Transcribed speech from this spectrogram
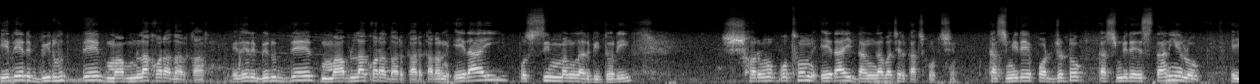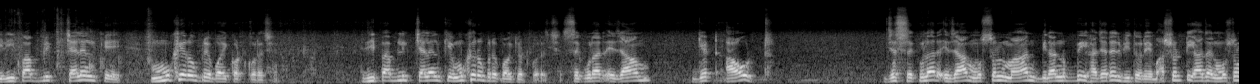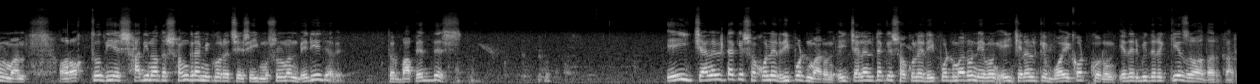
এদের বিরুদ্ধে মামলা করা দরকার। এদের বিরুদ্ধে মামলা করা দরকার। কারণ এরাই পশ্চিমবাংলার ভিতরেই সর্বপ্রথম এরাই দাঙ্গাবাজের কাজ করছে। কাশ্মীরে পর্যটক, কাশ্মীরে স্থানীয় লোক এই রিপাবলিক চ্যানেলকে মুখের ওপরে বয়কট করেছে। রিপাবলিক চ্যানেলকে মুখের ওপরে বয়কট করেছে। সেকুলার এজাম গেট আউট যে সেকুলার এজাম মুসলমান বিরানব্বই হাজারের ভিতরে বাষট্টি হাজার মুসলমান রক্ত দিয়ে স্বাধীনতা সংগ্রামী করেছে, সেই মুসলমান বেরিয়ে যাবে? তোর বাপের দেশ? এই চ্যানেলটাকে সকলে রিপোর্ট মারুন, এই চ্যানেলটাকে সকলে রিপোর্ট মারুন এবং এই চ্যানেলকে বয়কট করুন, এদের ভিতরে কেস হওয়া দরকার।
